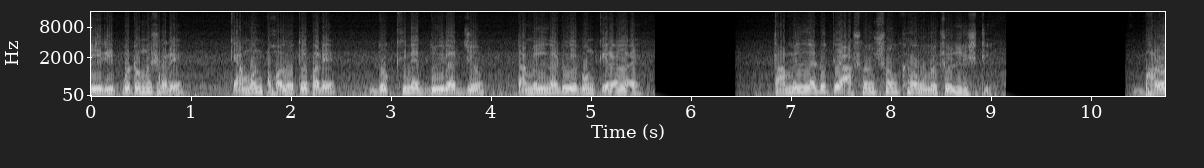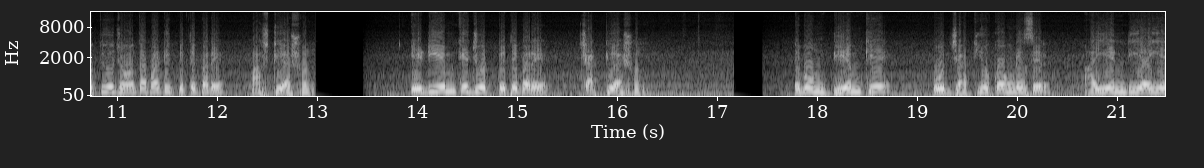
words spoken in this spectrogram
এই রিপোর্ট অনুসারে কেমন ফল হতে পারে দক্ষিণের দুই রাজ্য, তামিলনাড়ু এবং কেরালায়। তামিলনাড়ুতে আসন সংখ্যা উনচল্লিশটি। ভারতীয় জনতা পার্টি পেতে পারে পাঁচটি আসন। এডিএমকে জোট পেতে পারে চারটি আসন। এবং ডিএমকে ও জাতীয় কংগ্রেসের আইএনডিআইএ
